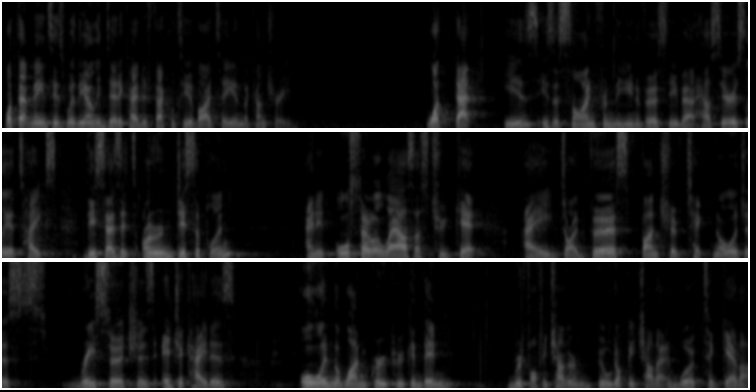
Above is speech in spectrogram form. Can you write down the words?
What that means is we're the only dedicated faculty of IT in the country. What that is, is a sign from the university about how seriously it takes this as its own discipline, and it also allows us to get a diverse bunch of technologists, researchers, educators, all in the one group who can then riff off each other and build off each other and work together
